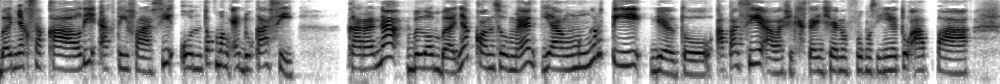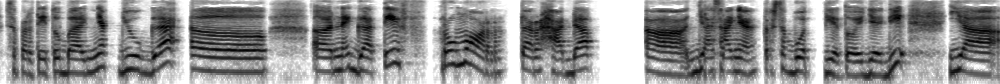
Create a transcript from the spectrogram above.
banyak sekali aktivasi untuk mengedukasi. Karena belum banyak konsumen yang mengerti gitu. Apa sih alas extension fungsinya itu apa? Seperti itu. Banyak juga uh, uh, negatif rumor terhadap uh, jasanya tersebut gitu. Jadi ya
